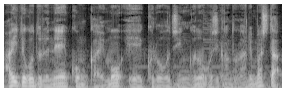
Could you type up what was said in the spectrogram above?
はい、ということでね、今回も、えー、クロージングのお時間となりました。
